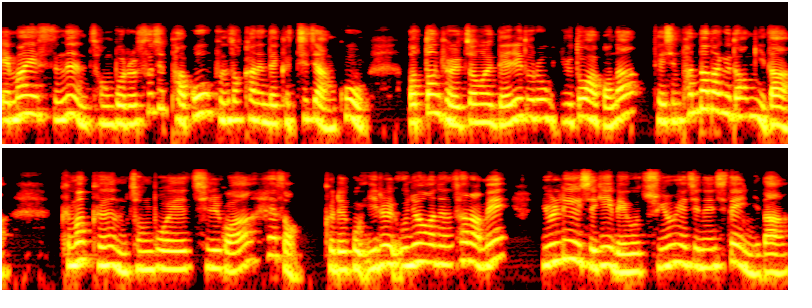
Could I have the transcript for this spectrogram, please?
MIS는 정보를 수집하고 분석하는 데 그치지 않고 어떤 결정을 내리도록 유도하거나 대신 판단하기도 합니다. 그만큼 정보의 질과 해석, 그리고 이를 운영하는 사람의 윤리의식이 매우 중요해지는 시대입니다.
